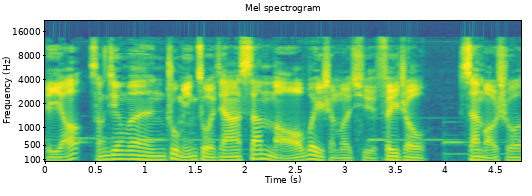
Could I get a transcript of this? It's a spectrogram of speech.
李瑶曾经问著名作家三毛为什么去非洲，三毛说：“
